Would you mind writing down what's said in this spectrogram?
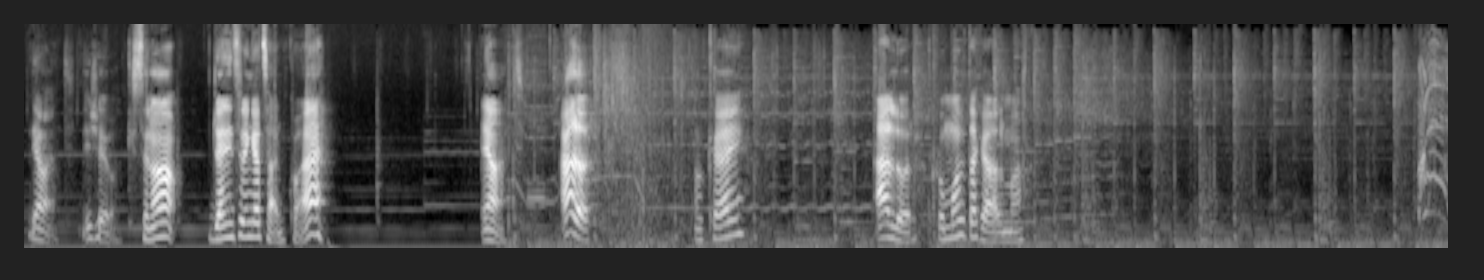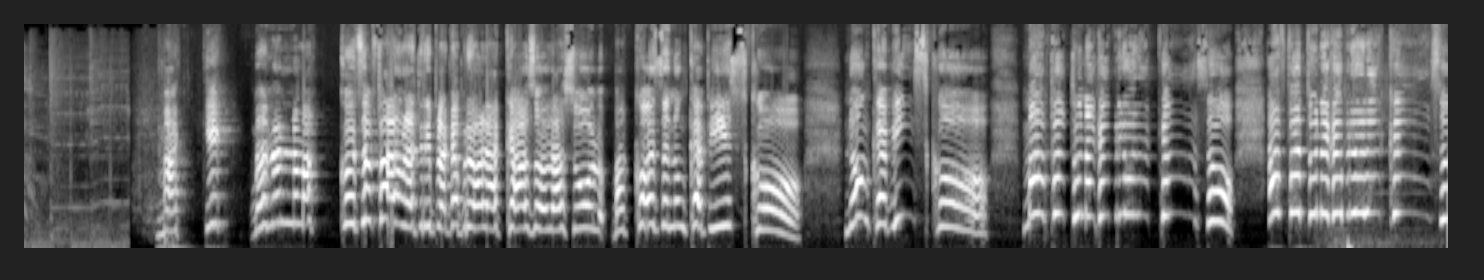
Andiamo avanti. Dicevo, che se no già inizio a ingazzarmi qua, eh. Andiamo avanti. Allora. Ok. Allora, con molta calma. Ma non... Ma cosa fa una tripla capriola a caso da solo? Ma cosa non capisco? Non capisco! Ma ha fatto una capriola a caso! Ha fatto una capriola a caso!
